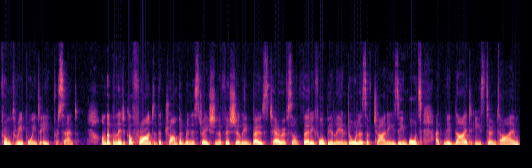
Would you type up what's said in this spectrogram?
from 3.8%. On the political front, the Trump administration officially imposed tariffs on $34 billion of Chinese imports at midnight Eastern Time,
